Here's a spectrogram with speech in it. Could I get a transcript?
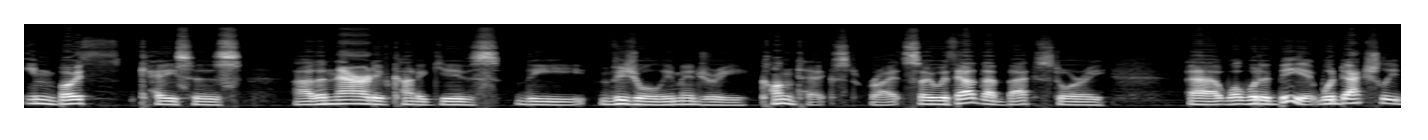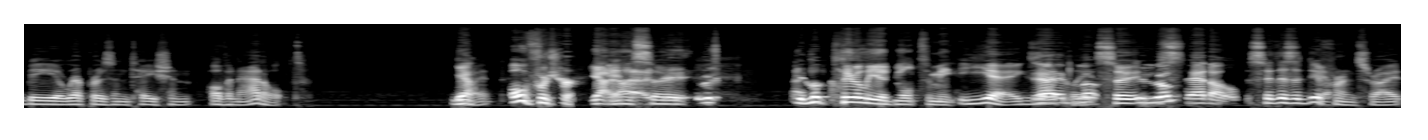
in both cases, uh, the narrative kind of gives the visual imagery context, right? So without that backstory, uh, what would it be? It would actually be a representation of an adult. yeah Right. oh for sure yeah And uh, so- it, was- it looked clearly adult to me Yeah, exactly. Yeah, it, look, so it looked adult. So there's a difference, right?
